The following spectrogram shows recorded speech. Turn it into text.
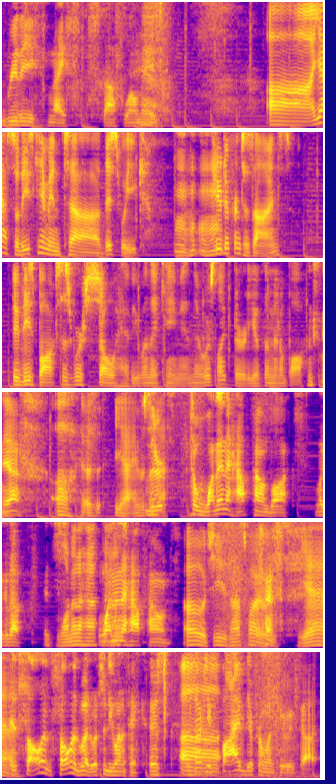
really nice stuff, well made. Uh yeah, so these came in uh, this week. Mm-hmm, A few different designs. Dude, these boxes were so heavy when they came in. There was like 30 of them in a box. Yeah. Oh, it was yeah, it was a They're- mess. It's a one and a half pound box. Look it up. It's One and a half. one and a pounds? half. Oh, geez, that's why it was. Yeah. It's solid, solid wood. Which one do you want to pick? There's, there's Uh, actually five different ones here we've got.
